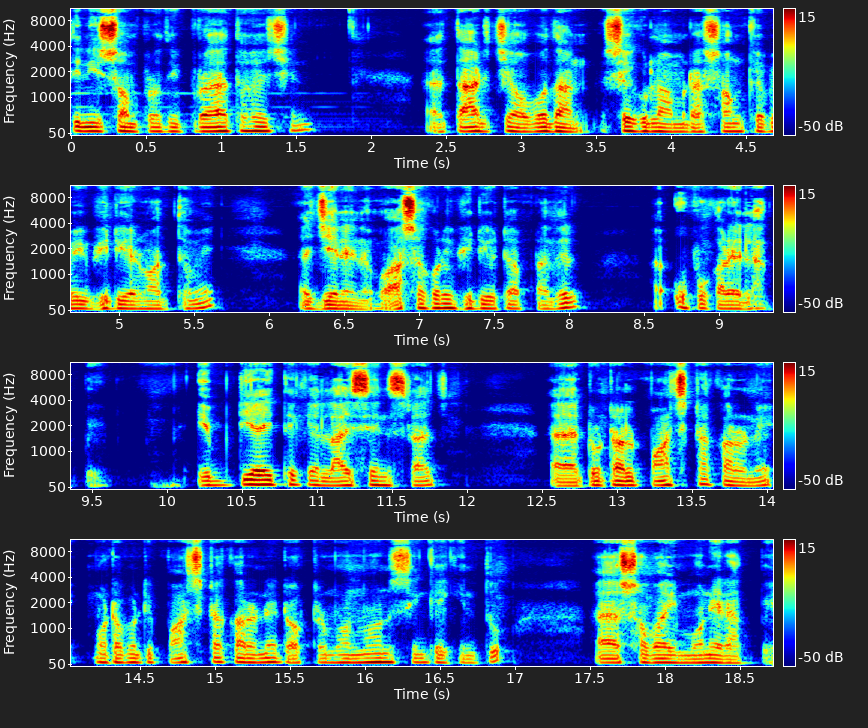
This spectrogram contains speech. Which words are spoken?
তিনি সম্প্রতি প্রয়াত হয়েছেন। তার যে অবদান, সেগুলো আমরা সংক্ষেপে ভিডিওর মাধ্যমে জেনে নেব। আশা করি ভিডিওটা আপনাদের উপকারে লাগবে। এফডিআই থেকে লাইসেন্স রাজ টোটাল পাঁচটা কারণে, মোটামুটি পাঁচটা কারণে ডক্টর মনমোহন সিংকে কিন্তু সবাই মনে রাখবে।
